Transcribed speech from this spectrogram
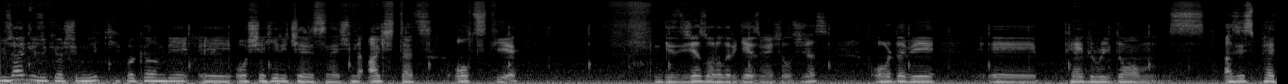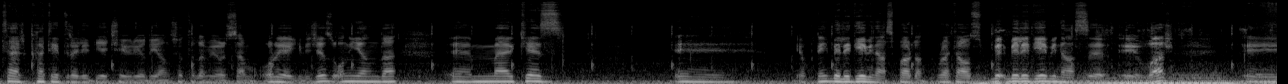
Güzel gözüküyor şimdilik. Bakalım bir e, o şehir içerisine. Şimdi Altstadt, Old City'ye gideceğiz. Oraları gezmeye çalışacağız. Orada bir e, Pedri Dom, S- Aziz Peter Katedrali diye çeviriyordu yanlış hatırlamıyorsam. Oraya gideceğiz. Onun yanında e, merkez e, yok ne belediye binası pardon Rathaus Be- belediye binası e, var. E,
